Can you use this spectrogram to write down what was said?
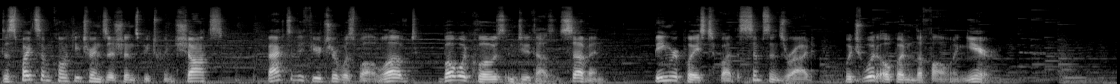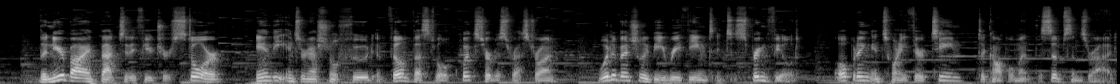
Despite some clunky transitions between shots, Back to the Future was well loved, but would close in 2007, being replaced by the Simpsons ride, which would open the following year. The nearby Back to the Future store and the International Food and Film Festival quick service restaurant would eventually be rethemed into Springfield, opening in 2013 to complement the Simpsons ride.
